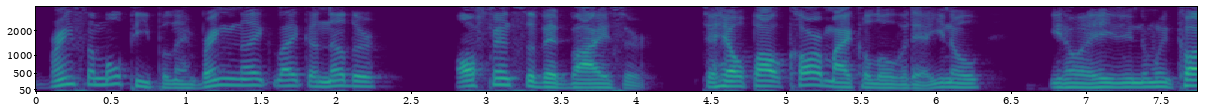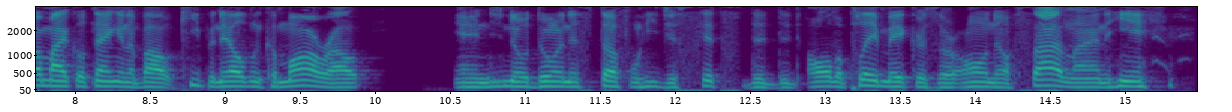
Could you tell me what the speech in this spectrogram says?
bring some more people in. Bring like like another offensive advisor to help out Carmichael over there. You know, you know, when Carmichael thinking about keeping Alvin Kamara out and you know doing this stuff when he just sits the, the all the playmakers are on the sideline and he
